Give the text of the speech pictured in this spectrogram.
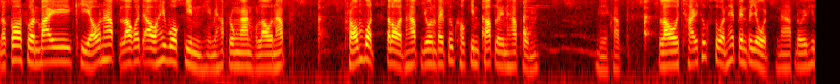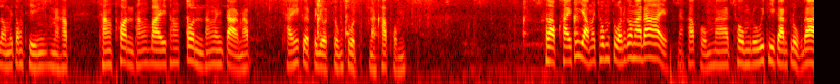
แล้วก็ส่วนใบเขียวนะครับ เราก็จะเอาให้วัวกินเห็นไหมครับ โรงงานของเรานะครับ พร้อมบดตลอดนะครับ โยนไปปุ๊บเขากินปั๊บเลยนะครับ ผมนี่ครับ เราใช้ทุกส่วนให้เป็นประโยชน์นะครับ โดยที่เราไม่ต้องทิ้งนะครับ ทั้งท่อนทั้งใบทั้งต้นทั้งต่างๆนะครับ ใช้ให้เกิดประโยชน์สูงสุดนะครับ ผมใครำหรับใครที่อยากมาชมสวนก็มาได้นะครับ ผมมาชมรู้วิธีการปลูกได้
